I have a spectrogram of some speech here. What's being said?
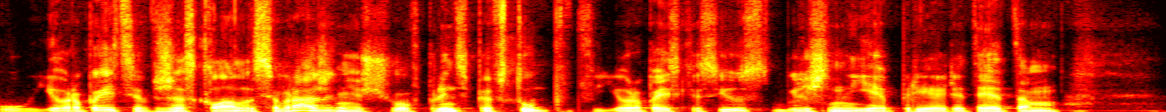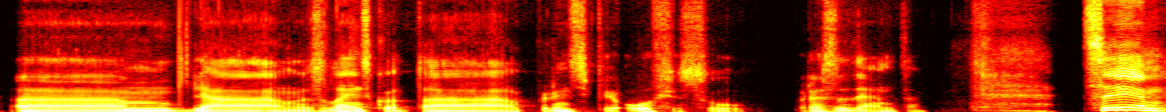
у європейців вже склалося враження, що в принципі вступ в європейський союз більше не є пріоритетом ем, для Зеленського та в принципі офісу президента. Це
